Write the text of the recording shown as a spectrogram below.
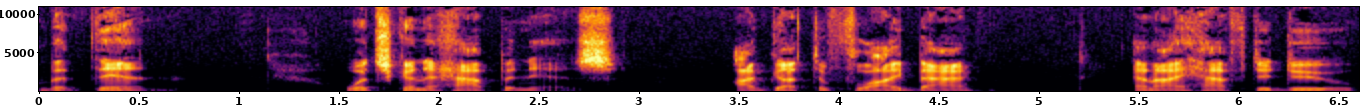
But then what's going to happen is I've got to fly back and I have to do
